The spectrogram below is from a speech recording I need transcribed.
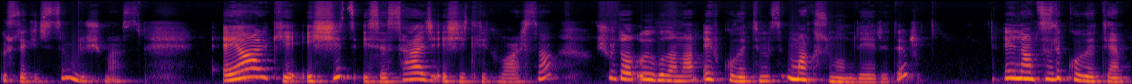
Üstteki cisim düşmez. Eğer ki eşit ise sadece eşitlik varsa şuradan uygulanan F kuvvetimizin maksimum değeridir. Eylemsizlik kuvvetim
